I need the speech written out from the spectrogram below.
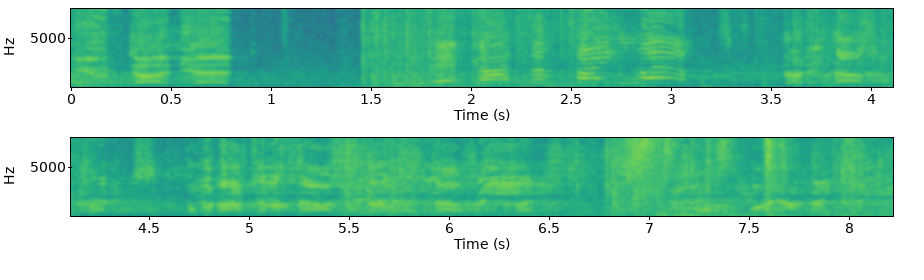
You done yet? They've got some fight left! 30,000 credits. Mountain is now at 30,000 credits. Why aren't they taking?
